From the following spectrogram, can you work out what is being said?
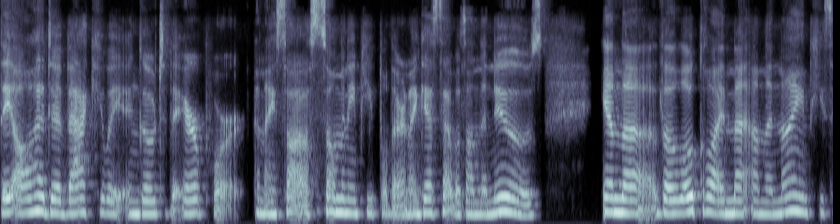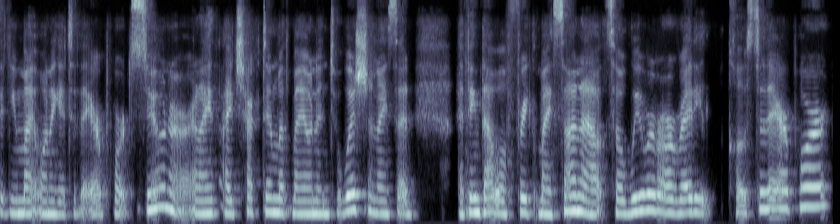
they all had to evacuate and go to the airport and I saw so many people there and I guess that was on the news and the the local I met on the 9th, he said, You might want to get to the airport sooner. And I, I checked in with my own intuition. I said, I think that will freak my son out. So we were already close to the airport.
